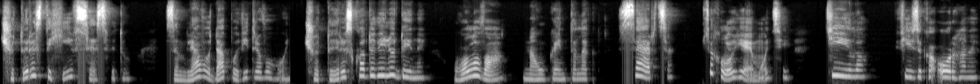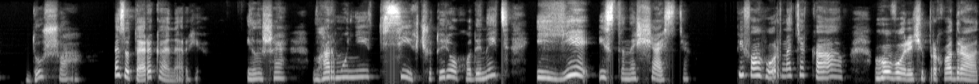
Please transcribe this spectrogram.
Чотири стихії Всесвіту. Земля, вода, повітря, вогонь. Чотири складові людини. Голова, наука, інтелект, серце, психологія, емоції, тіло, фізика, органи, душа, езотерика, енергія. І лише в гармонії всіх чотирьох одиниць і є істинне щастя. Піфагор натякав, говорячи про квадрат.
